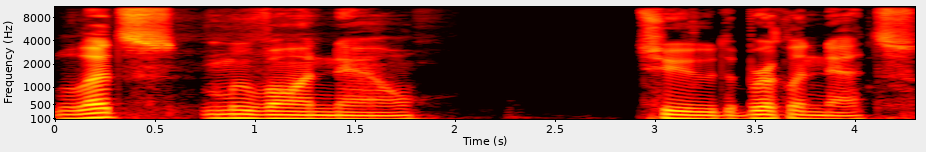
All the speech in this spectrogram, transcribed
let's move on now to the Brooklyn Nets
